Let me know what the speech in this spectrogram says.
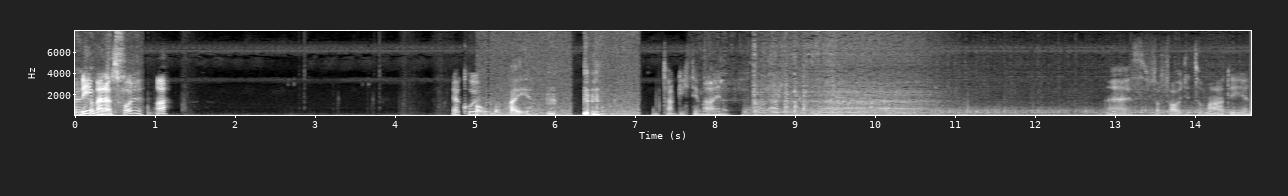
Ja, Nee, meiner nichts. ist voll. Ah. Ja, cool. Und dabei. Dann tanke ich den mal ein. Ah, ist verfaulte Tomate hier.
